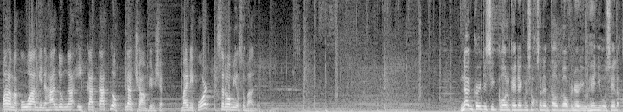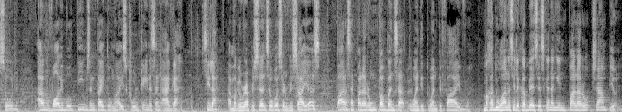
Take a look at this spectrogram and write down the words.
para makuha ang ginahandom nga ikatatlo nga championship. May report sa Romeo Subaldo. Nag-courtesy call kay Negros Occidental Governor Eugenio Jose Lacson ang volleyball teams ng Taytong High School kay Inasang Aga. Sila ang mag-represent sa Western Visayas para sa palarong pambansa 2025. Makaduha na sila kabeses nga nangin palaro champion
